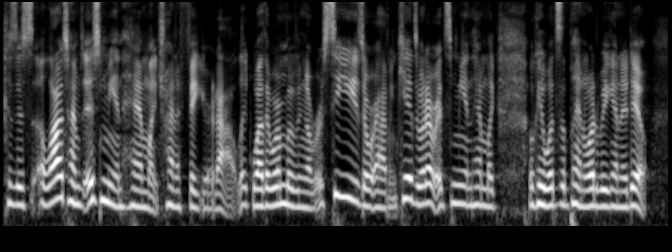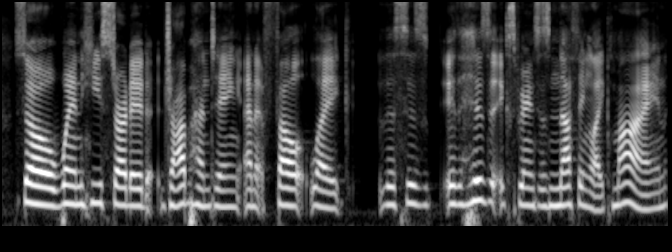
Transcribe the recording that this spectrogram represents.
because it's a lot of times it's me and him like trying to figure it out like whether we're moving overseas or we're having kids whatever it's me and him like okay what's the plan? What are we going to do? So when he started job hunting and it felt like this is it, his experience is nothing like mine.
